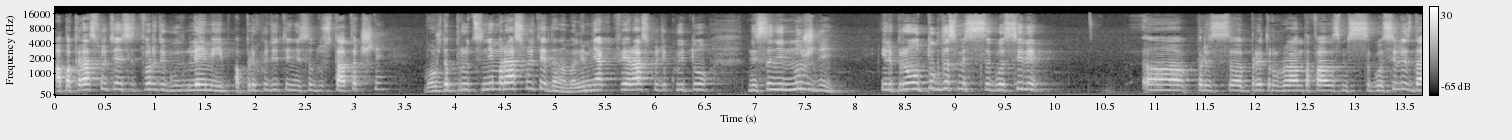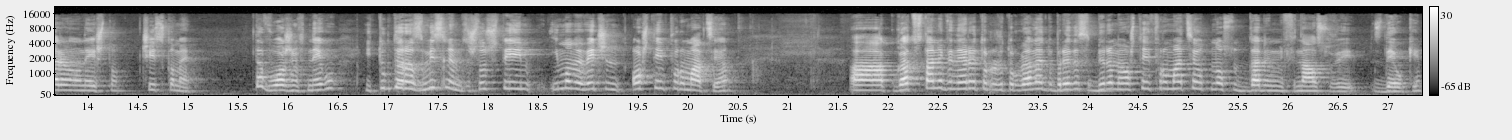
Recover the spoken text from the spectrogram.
а пък разходите не са твърде големи, а приходите не са достатъчни, може да преоценим разходите, да намалим някакви разходи, които не са ни нужни. Или примерно тук да сме се съгласили, през претроградната фаза сме се съгласили с дадено нещо, че искаме да вложим в него и тук да размислим, защото ще имаме вече още информация. А, когато стане Венера ретроградна е добре да събираме още информация относно дадени финансови сделки.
